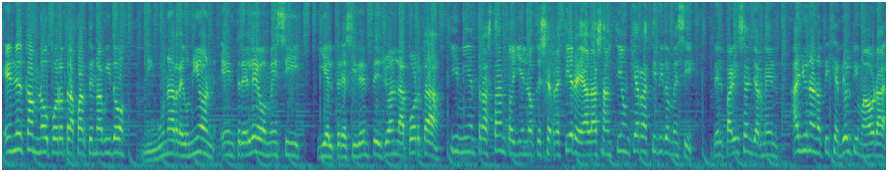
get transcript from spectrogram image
En el Camp Nou por otra parte no ha habido ninguna reunión entre Leo Messi y el presidente Joan Laporta. Y mientras tanto y en lo que se refiere a la sanción que ha recibido Messi del Paris Saint Germain hay una noticia de última hora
